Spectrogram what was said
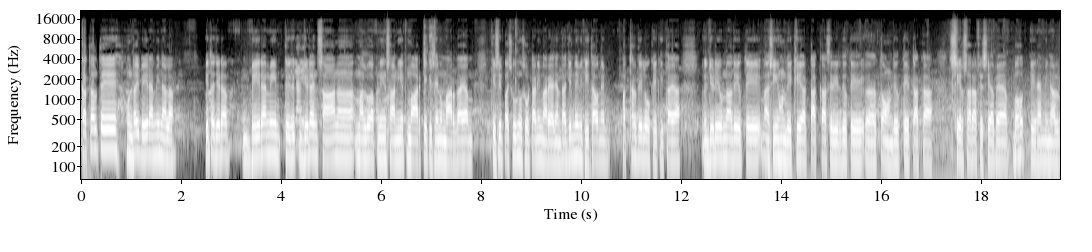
ਕਤਲ ਤੇ ਹੁੰਦਾ ਹੀ ਬੇਰਹਿਮੀ ਨਾਲ ਆ। ਇਹ ਤਾਂ ਜਿਹੜਾ ਬੇਰਹਿਮੀ ਜਿਹੜਾ ਇਨਸਾਨ ਮੰਨ ਲਓ ਆਪਣੀ ਇਨਸਾਨੀਅਤ ਮਾਰ ਕੇ ਕਿਸੇ ਨੂੰ ਮਾਰਦਾ ਆ ਕਿਸੇ ਪਸ਼ੂ ਨੂੰ ਸੋਟਾ ਨਹੀਂ ਮਾਰਿਆ ਜਾਂਦਾ ਜਿੰਨੇ ਵੀ ਕੀਤਾ ਉਹਨੇ ਪੱਥਰ ਦੇ ਲੋਕੇ ਕੀਤਾ ਆ। ਜਿਹੜੇ ਉਹਨਾਂ ਦੇ ਉੱਤੇ ਅਸੀਂ ਹੁਣ ਦੇਖੇ ਆ ਟਾਕਾ ਸਰੀਰ ਦੇ ਉੱਤੇ ਅ, ਧੌਣ ਦੇ ਉੱਤੇ ਟਾਕਾ ਸਿਰ ਸਾਰਾ ਫਿਸਿਆ ਪਿਆ ਬਹੁਤ ਬੇਰਹਿਮੀ ਨਾਲ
